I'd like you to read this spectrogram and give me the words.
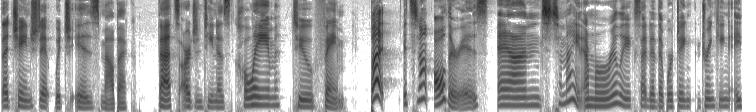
that changed it, which is Malbec. That's Argentina's claim to fame. It's not all there is. And tonight, I'm really excited that we're drink- drinking a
